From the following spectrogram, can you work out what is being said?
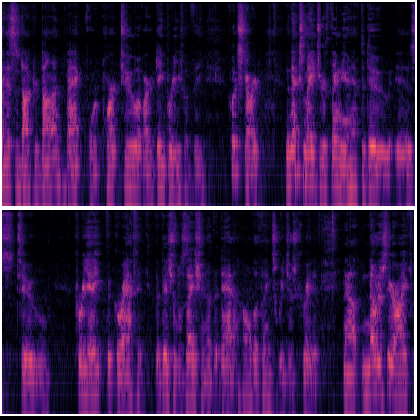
this is Dr. Don back for part two of our debrief of the quick start. The next major thing you have to do is to create the graphic, the visualization of the data, all the things we just created. Now, notice here I've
